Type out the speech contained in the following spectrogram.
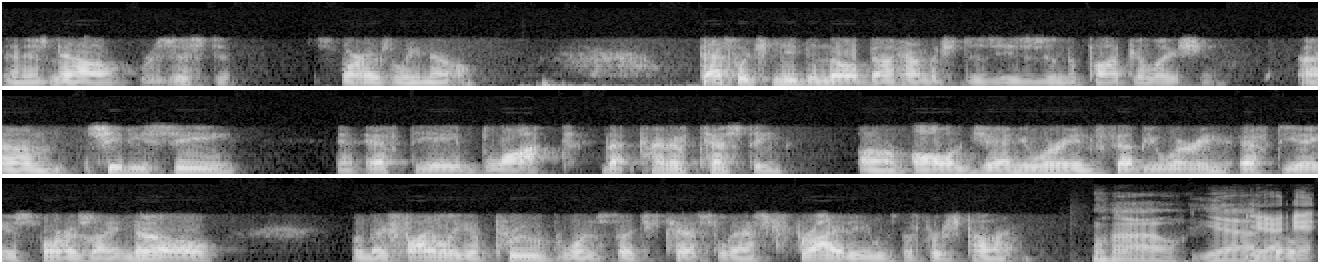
and is now resistant, as far as we know. That's what you need to know about how much disease is in the population. Um, CDC and FDA blocked that kind of testing uh, all of January and February. FDA, as far as I know, when they finally approved one such test last Friday, was the first time. Wow. Yeah. Yeah, So- and,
